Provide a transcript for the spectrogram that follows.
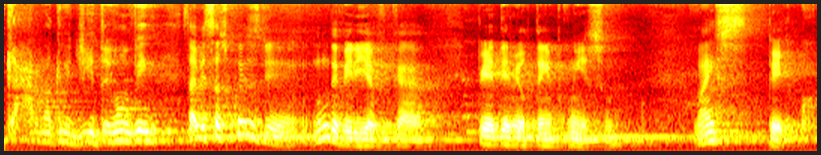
cara, não acredito, vão ver, sabe, essas coisas de, não deveria ficar, perder meu tempo com isso, né? mas perco.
